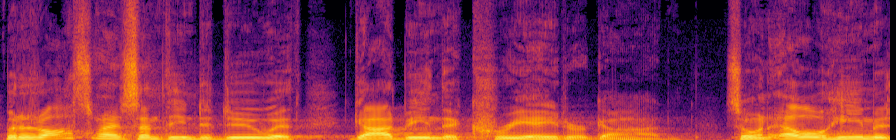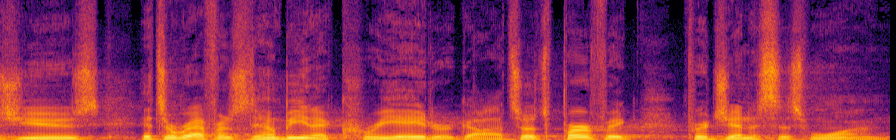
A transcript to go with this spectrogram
but it also has something to do with God being the creator God. So when Elohim is used, it's a reference to him being a creator God. So it's perfect for Genesis 1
